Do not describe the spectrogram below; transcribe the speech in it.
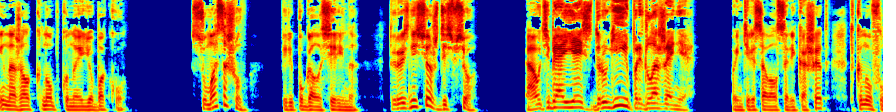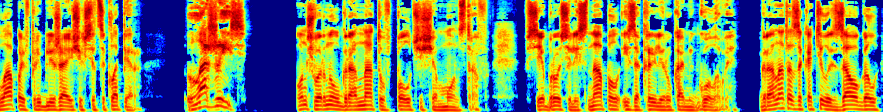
и нажал кнопку на ее боку. «С ума сошел?» – перепугалась Ирина. «Ты разнесешь здесь все». «А у тебя есть другие предложения?» – поинтересовался Рикошет, ткнув лапой в приближающихся циклопер. Ложись!» Он швырнул гранату в полчища монстров. Все бросились на пол и закрыли руками головы. Граната закатилась за угол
